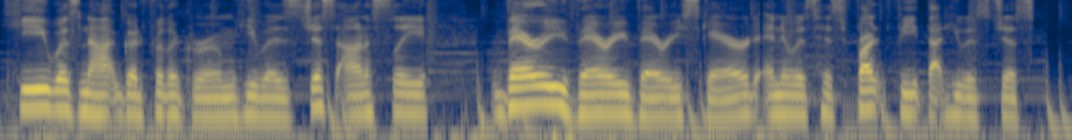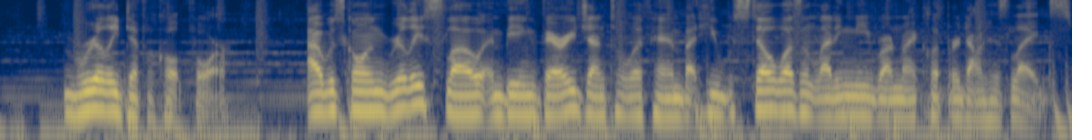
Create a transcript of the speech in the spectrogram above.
he was not good for the groom. He was just honestly very, very, very scared. And it was his front feet that he was just really difficult for. I was going really slow and being very gentle with him, but he still wasn't letting me run my clipper down his legs.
